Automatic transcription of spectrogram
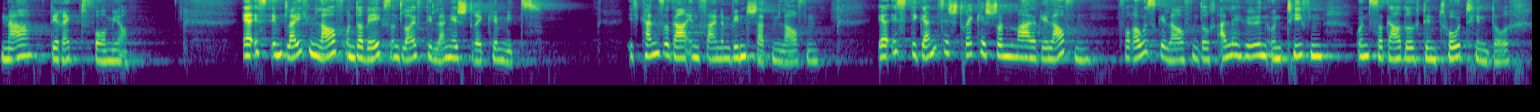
nah direkt vor mir. Er ist im gleichen Lauf unterwegs und läuft die lange Strecke mit. Ich kann sogar in seinem Windschatten laufen. Er ist die ganze Strecke schon mal gelaufen, vorausgelaufen durch alle Höhen und Tiefen und sogar durch den Tod hindurch.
